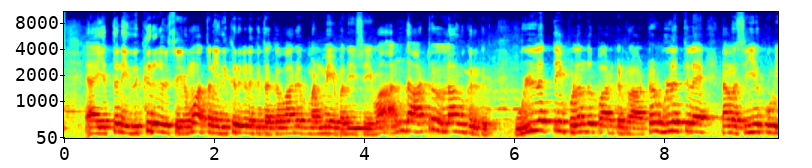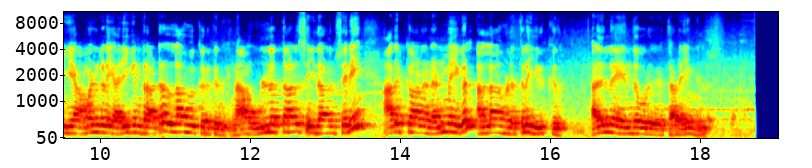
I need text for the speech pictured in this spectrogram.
எத்தனை திக்கர்கள் செய்கிறோமோ அத்தனை திக்கர்களுக்கு தக்கவாறு நன்மையை பதிவு செய்வான். அந்த ஆற்றல் அல்லாஹுக்கு இருக்குது. உள்ளத்தை புலந்து பார்க்கின்ற ஆற்றல் உள்ளத்தில் நம்ம செய்யக்கூடிய அமல்களை அறிகின்ற ஆற்றல் அல்லாஹுக்கு இருக்குது. நாம் உள்ளத்தால் செய்தாலும் சரி அதற்கான நன்மைகள் அல்லாஹிடத்தில் இருக்குது. அதில் எந்த ஒரு தடையும் இல்லை.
